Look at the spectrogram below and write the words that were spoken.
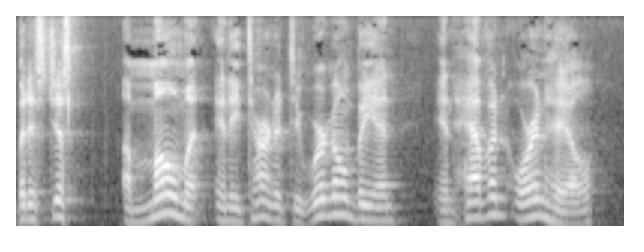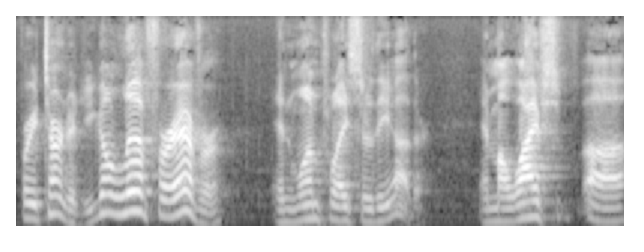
but it's just a moment in eternity. We're going to be in, in heaven or in hell for eternity. You're going to live forever, in one place or the other. And my wife's, uh,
